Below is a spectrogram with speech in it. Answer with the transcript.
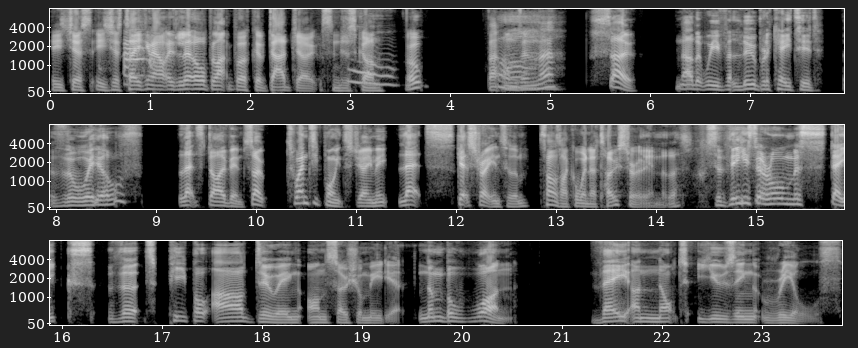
he's just he's just taken out his little black book of dad jokes and just gone. Oh, that one's in there. So, now that we've lubricated the wheels, let's dive in. So, 20 points, Jamie. Let's get straight into them. Sounds like a winner toaster at the end of this. So, these are all mistakes that people are doing on social media. Number one, they are not using reels.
